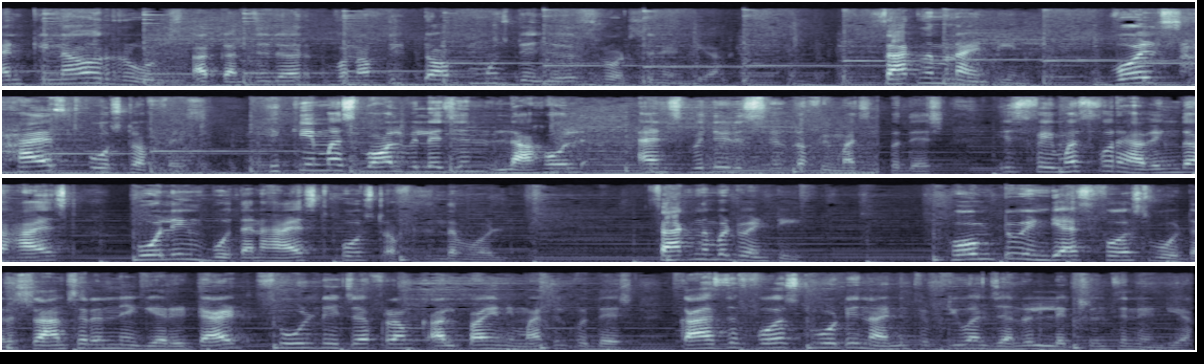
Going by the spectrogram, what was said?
and Kinnaur roads are considered one of the topmost dangerous roads in India. Fact number 19. World's highest post office. Hikkim, a small village in Lahaul and Spiti district of Himachal Pradesh, is famous for having the highest polling booth and highest post office in the world. Fact number 20. Home to India's first voter, Shyam Saran Negia, retired school teacher from Kalpa in Himachal Pradesh, cast the first vote in 1951 general elections in India.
